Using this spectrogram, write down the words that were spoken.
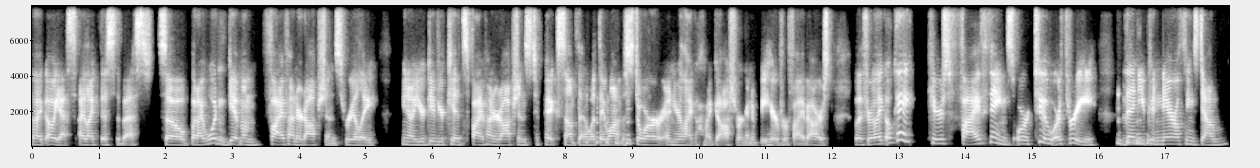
like, oh, yes, I like this the best. So, but I wouldn't give them 500 options really. You know, you give your kids 500 options to pick something what they want at the store, and you're like, oh my gosh, we're going to be here for five hours. But if you're like, okay, here's five things or two or three, then you can narrow things down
